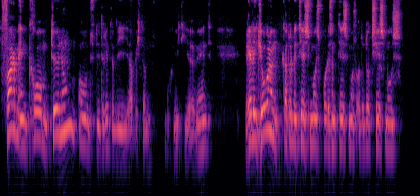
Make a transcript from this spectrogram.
Farbe in Chrom, Tönung und die dritte, die habe ich dann noch nicht hier erwähnt. Religionen, Katholizismus, Protestantismus, Orthodoxismus.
